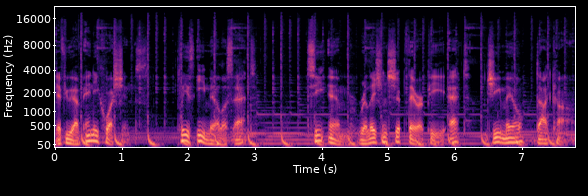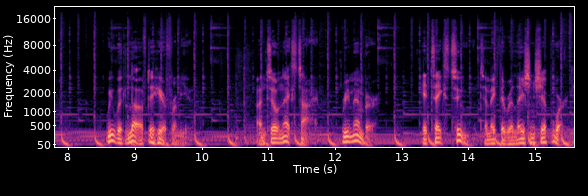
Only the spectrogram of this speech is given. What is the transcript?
If you have any questions, please email us at tmrelationshiptherapy at gmail.com. We would love to hear from you. Until next time, remember, it takes two to make the relationship work.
